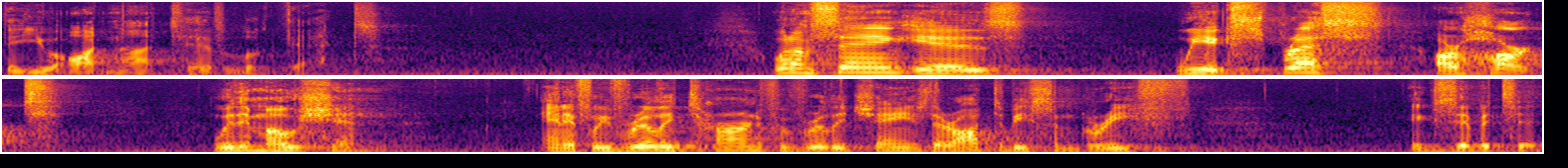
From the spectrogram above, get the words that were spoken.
that you ought not to have looked at. What I'm saying is, we express our heart with emotion. And if we've really turned, if we've really changed, there ought to be some grief exhibited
